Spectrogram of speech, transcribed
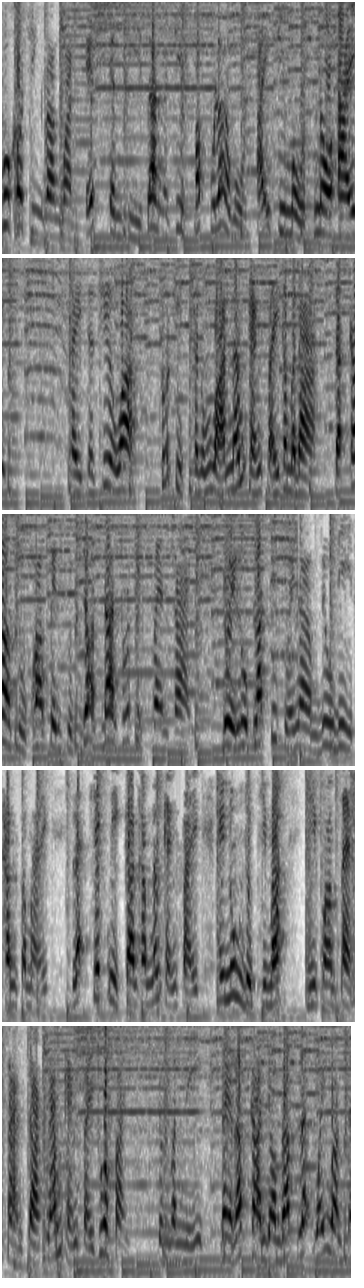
ผู้เข้าชิงรางวัล SMP สร้างอาชีพ Popular Vote i g m o Snow Ice ใครจะเชื่อว่าธุรกิจขนมหวานน้ำแข็งใสธรรมดา จะก้าวสู่ความเป็นสุดยอดด้านธุรกิจแฟรนไชส์ด้วยรูปลักษณ์ที่สวยงามดูดีทันสมัย และเทคนิคการทำน้ำแข็งใสให้นุ่มดุดหิมะ มีความแตกต่างจากน้ำแข็งใสทั่วไป จนวันนี้ได้รับการยอมรับและไว้วางใจ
